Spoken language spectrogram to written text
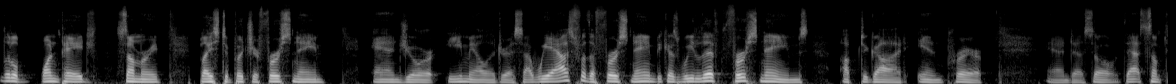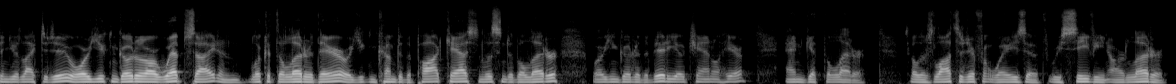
little one-page summary, place to put your first name and your email address. Uh, we ask for the first name because we lift first names up to God in prayer. And uh, so that's something you'd like to do, or you can go to our website and look at the letter there, or you can come to the podcast and listen to the letter, or you can go to the video channel here and get the letter. So there's lots of different ways of receiving our letter.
